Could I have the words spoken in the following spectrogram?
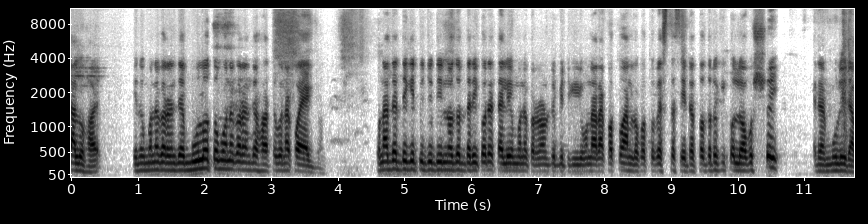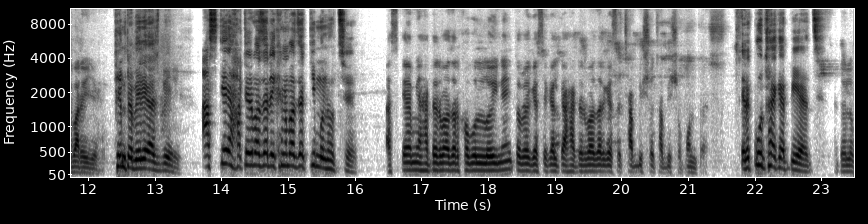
চালু হয়। কিন্তু মনে করেন যে মূলত মনে করেন যে হয়তো ওনা কয়েকজন। ওনাদের দিকে একটু যদি নজরদারি করে তাহলে মনে করেন অটোমেটিকলি ওনারা কত আনলো কত ব্যস্ত আছে এটা তদারকি করলে অবশ্যই এটার মূল্যটা বাড়িয়ে যাবে। ফিল্মটা বেরিয়ে আসবে। আজকে হাটের বাজার এখানে বাজার কি মনে হচ্ছে? আজকে আমি হাটের বাজার খবর লই নেই তবে গেছে কালকে হাটের বাজার গেছে ছাব্বিশশো ছাব্বিশশো পঞ্চাশ। এটা কোথাকার পেঁয়াজ? এটা হলো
